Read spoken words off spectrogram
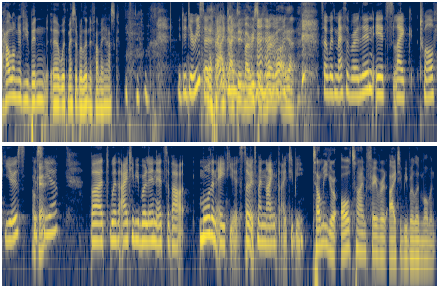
how long have you been uh, with Messe Berlin, if I may ask? you did your research, right? I, I, did my research very well, yeah. so with Messe Berlin, it's like 12 years this okay. year. But with ITB Berlin, it's about more than eight years. So okay. it's my ninth ITB. Tell me your all time favorite ITB Berlin moment.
